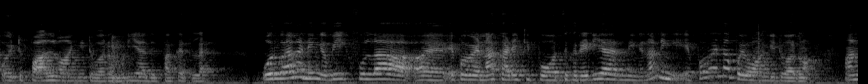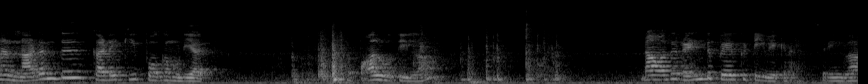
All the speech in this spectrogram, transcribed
போயிட்டு பால் வாங்கிட்டு வர முடியாது பக்கத்தில். ஒருவேளை நீங்கள் வீக் ஃபுல்லாக எப்போ வேணால் கடைக்கு போகிறதுக்கு ரெடியாக இருந்தீங்கன்னா நீங்கள் எப்போ வேணால் போய் வாங்கிட்டு வரலாம். ஆனால் நடந்து கடைக்கு போக முடியாது. பால் ஊற்றிடலாம் நான் வந்து ரெண்டு பேருக்கு டீ வைக்கிறேன். சரிங்களா?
